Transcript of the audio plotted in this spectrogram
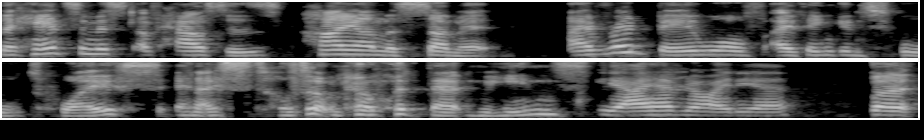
the handsomest of houses, high on the summit. I've read Beowulf, I think, in school twice, and I still don't know what that means Yeah, I have no idea. but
